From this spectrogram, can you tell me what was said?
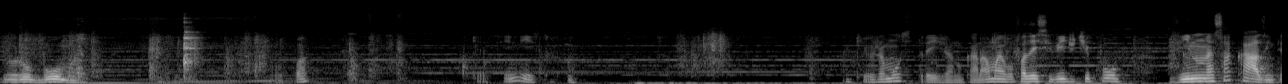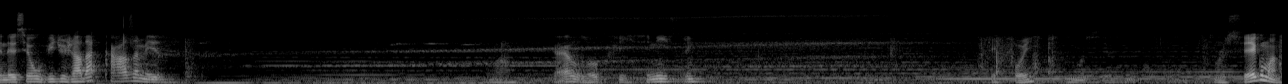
de urubu, mano. Opa. Sinistro, filho. Aqui eu já mostrei já no canal, mas eu vou fazer esse vídeo tipo vindo nessa casa, entendeu? Esse é o vídeo já da casa mesmo. É louco, filho. Sinistro, hein? O que foi? Morcego, mano?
